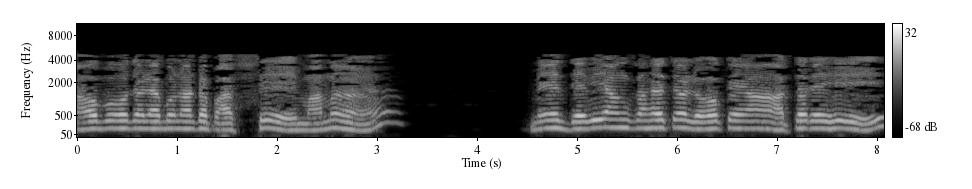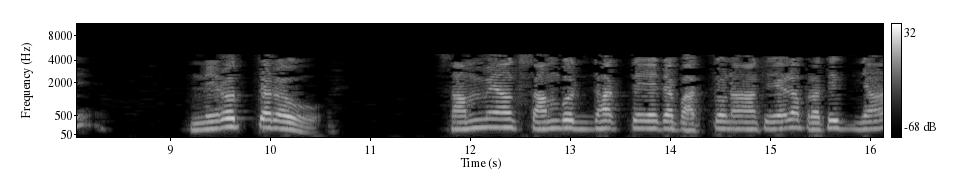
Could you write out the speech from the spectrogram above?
අවබෝධ ලැබුණට පස්සේ මම මේ දෙවියන් සහිත ලෝකයා අතරෙහි නිරුත්තර වූ සම්්‍යක් සම්බුද්ධත්වයට පත් වුණා කියලා ප්‍රතිඥා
